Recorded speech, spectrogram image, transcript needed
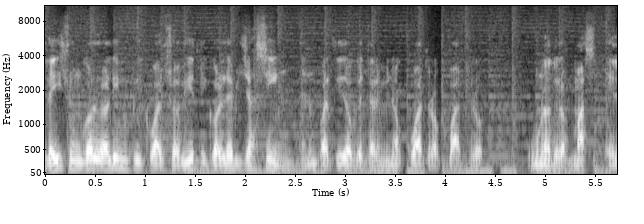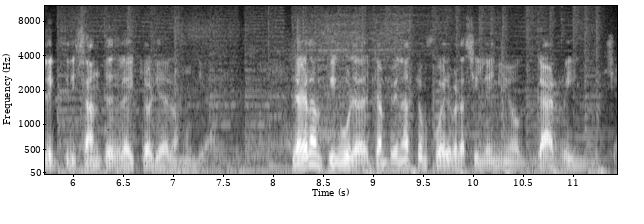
le hizo un gol olímpico al soviético Lev Yassin en un partido que terminó 4-4, uno de los más electrizantes de la historia de los mundiales. La gran figura del campeonato fue el brasileño Garrincha.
